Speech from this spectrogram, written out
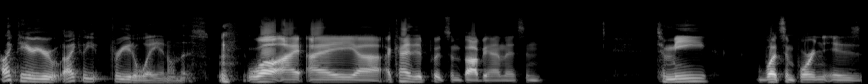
I like to hear your. I like the- for you to weigh in on this. Well, I I uh, I kind of did put some thought behind this, and to me, what's important is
